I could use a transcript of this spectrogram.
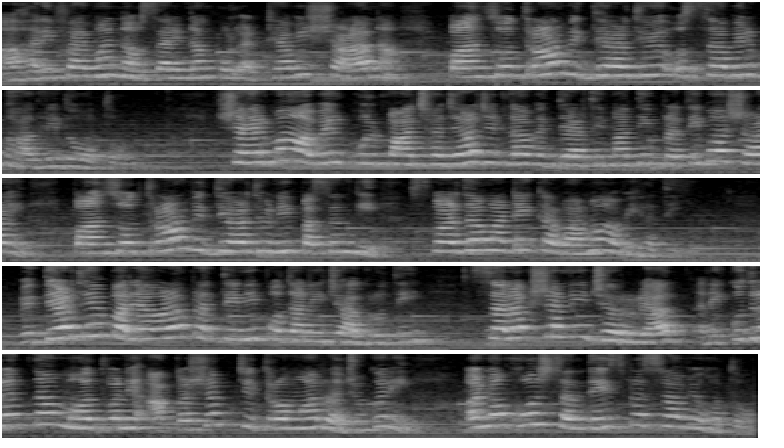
આ હરીફાઈમાં નવસારીના કુલ અઠ્યાવીસ શાળાના પાંચસો ત્રણ વિદ્યાર્થીઓએ ઉત્સાહભેર ભાગ લીધો હતો. શહેરમાં આવેલ કુલ પાંચ હજાર જેટલા વિદ્યાર્થીમાંથી પ્રતિભાશાળી પાંચસો ત્રણ વિદ્યાર્થીઓની પસંદગી સ્પર્ધા માટે કરવામાં આવી હતી. વિદ્યાર્થીઓએ પર્યાવરણ પ્રત્યેની પોતાની જાગૃતિ, સંરક્ષણની જરૂરિયાત અને કુદરતના મહત્વને આકર્ષક ચિત્રોમાં રજૂ કરી અનોખો સંદેશ પ્રસરાવ્યો હતો.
